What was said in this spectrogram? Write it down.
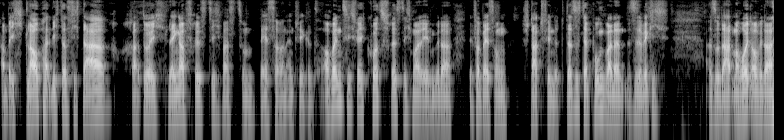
aber ich glaube halt nicht, dass sich dadurch längerfristig was zum Besseren entwickelt. Auch wenn sich vielleicht kurzfristig mal eben wieder eine Verbesserung stattfindet. Das ist der Punkt, weil dann das ist ja wirklich Also da hat man heute auch wieder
